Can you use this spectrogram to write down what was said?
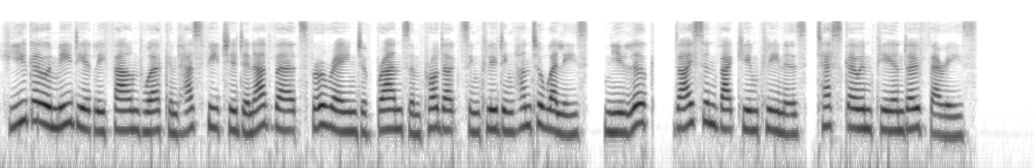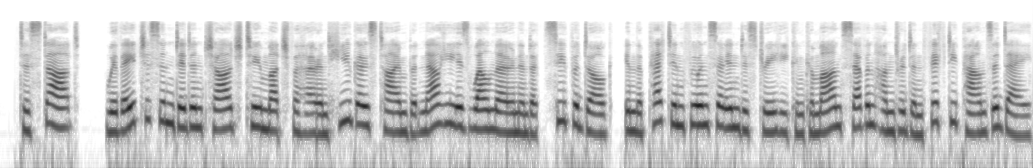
Hugo immediately found work and has featured in adverts for a range of brands and products including Hunter Wellies, New Look, Dyson vacuum cleaners, Tesco and P&O ferries. To start, with Aitchison didn't charge too much for her and Hugo's time but now he is well known and a super dog in the pet influencer industry he can command £750 a day.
